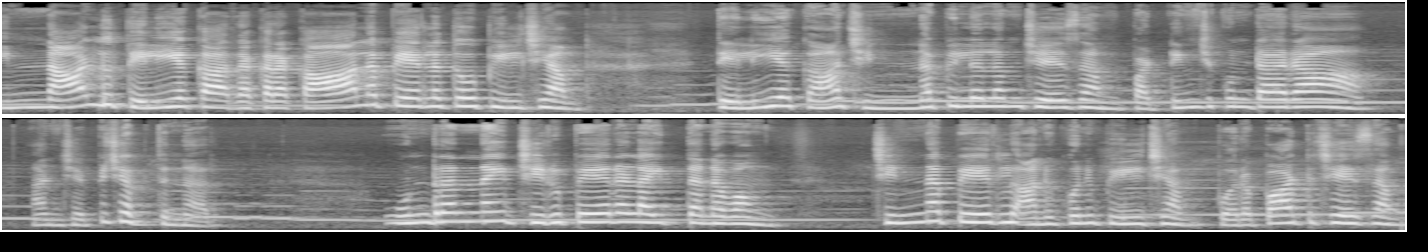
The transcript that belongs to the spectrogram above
ఇన్నాళ్ళు తెలియక రకరకాల పేర్లతో పిలిచాం. తెలియక చిన్న పిల్లలం చేసాం పట్టించుకుంటారా? అని చెప్పి చెప్తున్నారు. ఉండ్రన్నై చిరుపేరలైత్తనవం. చిన్న పేర్లు అనుకుని పిలిచాం పొరపాటు చేశాం.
